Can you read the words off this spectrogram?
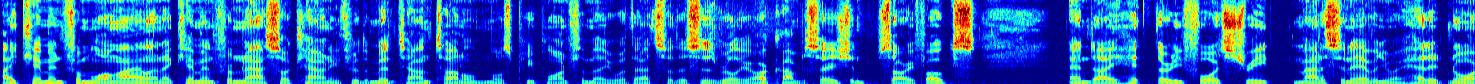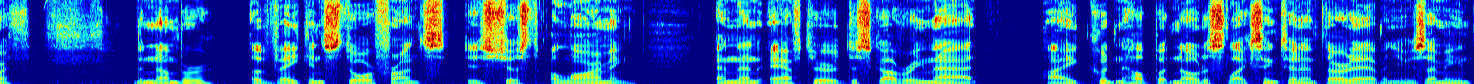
I came in from Long Island. I came in from Nassau County through the Midtown Tunnel. Most people aren't familiar with that, so this is really our conversation. Sorry, folks. And I hit 34th Street, Madison Avenue. I headed north. The number of vacant storefronts is just alarming. And then after discovering that, I couldn't help but notice Lexington and Third Avenues. I mean,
